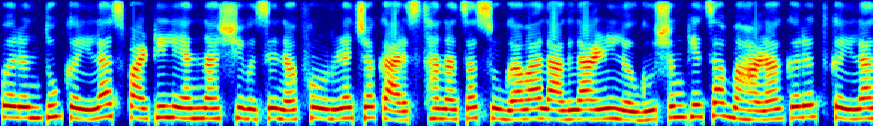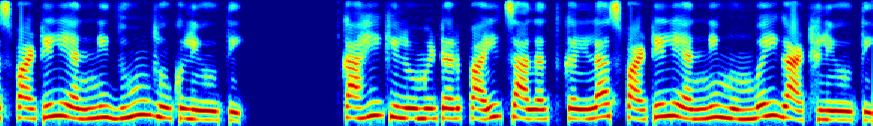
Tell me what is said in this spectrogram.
परंतु कैलास पाटील यांना शिवसेना फोडण्याच्या कारस्थानाचा सुगावा लागला आणि लघुशंकेचा बहाणा करत कैलास पाटील यांनी धूम ठोकली होती. काही किलोमीटर पायी चालत कैलास पाटील यांनी मुंबई गाठली होती.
